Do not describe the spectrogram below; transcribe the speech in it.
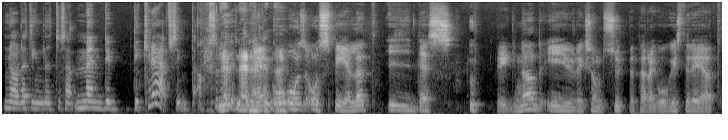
nördat in lite och så här. Men det, det krävs inte, absolut. Nej, nej, Nej, nej. och, och, och spelet i dess uppbyggnad är ju liksom superpedagogiskt i det att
